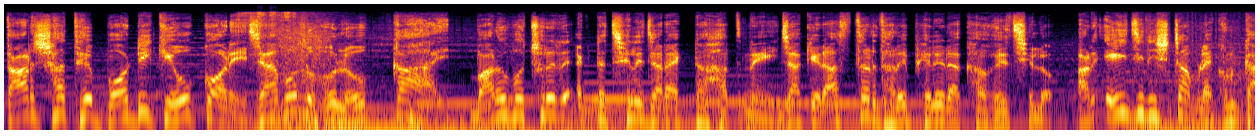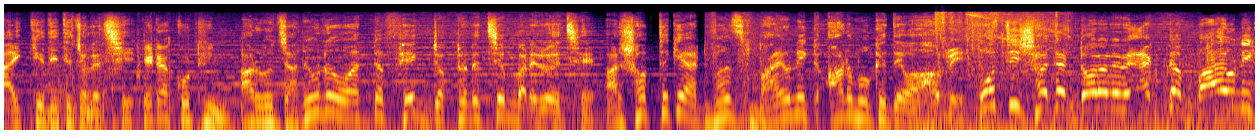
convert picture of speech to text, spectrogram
তার সাথে বডিকেও করে। যেমন হলো কাই বারো বছরের একটা ছেলে যারা একটা হাত নেই যাকে রাস্তার ধারে ফেলে রাখা হয়েছিল। আর এই জিনিসটা আমরা এখন কাইকে দিতে চলেছি। এটা কঠিন। আর ও জানেও না ও একটা ফেক ডক্টরের চেম্বারে রয়েছে। আর সব থেকে অ্যাডভান্স বায়োনিক আর্ম ওকে দেওয়া হবে। পঁচিশ হাজার ডলারের একটা বায়োনিক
